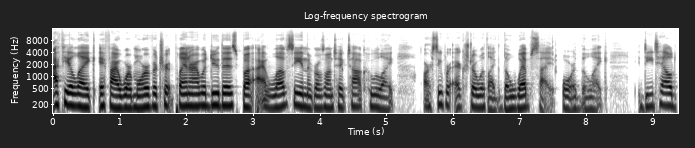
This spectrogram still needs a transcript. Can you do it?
I feel like if I were more of a trip planner, I would do this. But I love seeing the girls on TikTok who like are super extra with like the website or the like detailed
